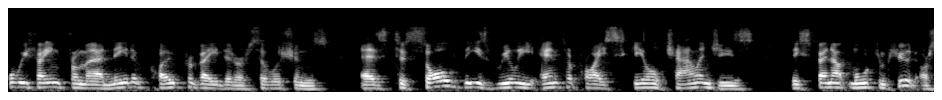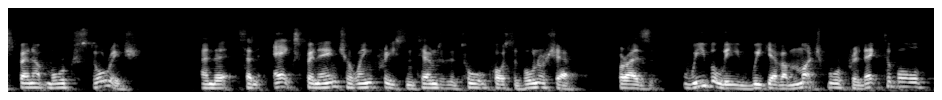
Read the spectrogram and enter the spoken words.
What we find from a native cloud provider or solutions is to solve these really enterprise scale challenges, they spin up more compute or spin up more storage. And it's an exponential increase in terms of the total cost of ownership. Whereas we believe we give a much more predictable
